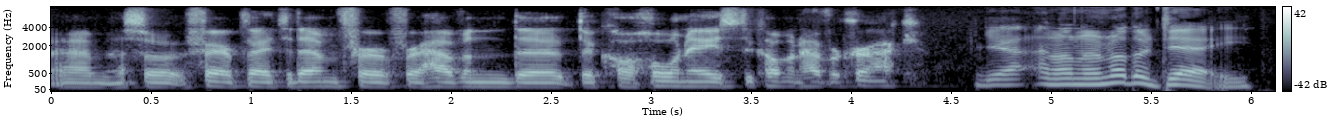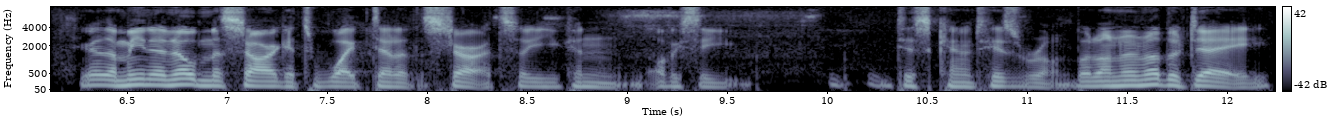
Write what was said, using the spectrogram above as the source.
Um, so fair play to them for, for having the, the cojones to come and have a crack. Yeah, and on another day, I mean, I know Masar gets wiped out at the start, so you can obviously discount his run. But on another day,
